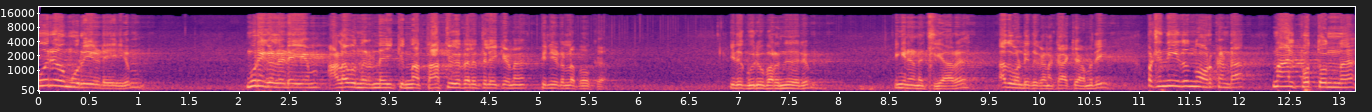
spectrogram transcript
ഓരോ മുറിയുടെയും മുറികളുടെയും അളവ് നിർണയിക്കുന്ന താത്വിക തലത്തിലേക്കാണ് പിന്നീടുള്ള പോക്ക്. ഇത് ഗുരു പറഞ്ഞു തരും. ഇങ്ങനെയാണ് ചെയ്യാറ്. അതുകൊണ്ട് ഇത് കണക്കാക്കിയാൽ മതി. പക്ഷെ നീ ഇതൊന്നും ഓർക്കണ്ട. നാൽപ്പത്തൊന്ന്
